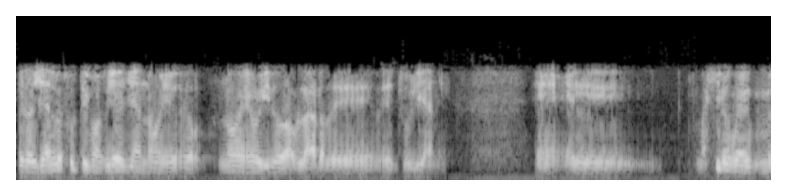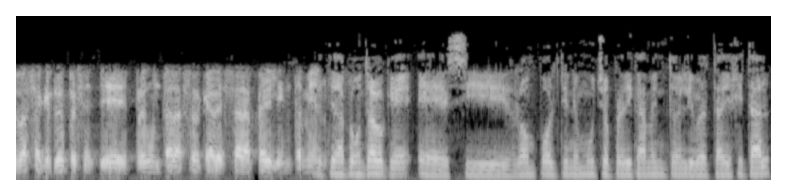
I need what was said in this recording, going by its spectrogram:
pero ya en los últimos días ya no he oído, no he oído hablar de, de Giuliani. Eh, imagino que me vas a querer eh, preguntar acerca de Sarah Palin también. Te iba a preguntar porque eh, si Ron Paul tiene mucho predicamento en libertad digital,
